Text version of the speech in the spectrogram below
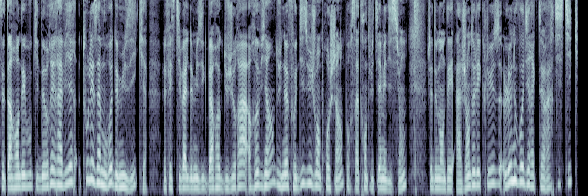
C'est un rendez-vous qui devrait ravir tous les amoureux de musique. Le Festival de musique baroque du Jura revient du 9 au 18 juin prochain pour sa 38e édition. J'ai demandé à Jean Delécluse, le nouveau directeur artistique,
